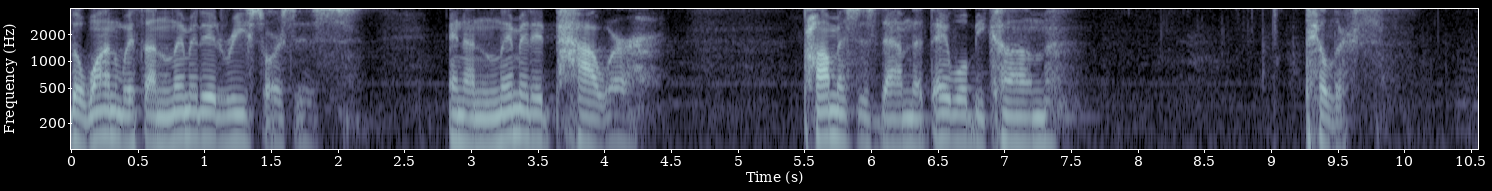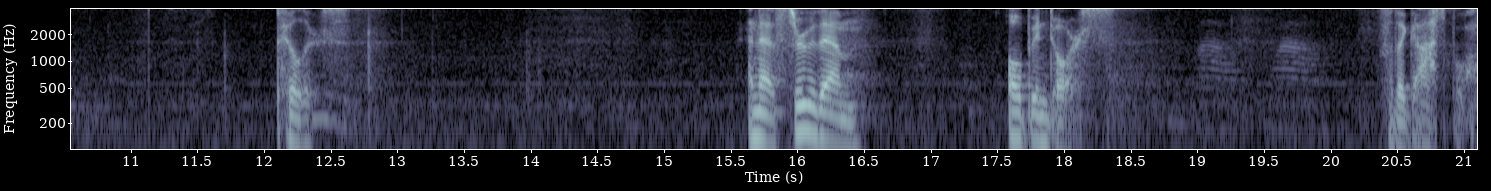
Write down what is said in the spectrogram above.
the one with unlimited resources and unlimited power, promises them that they will become pillars. Pillars. And that through them, open doors for the gospel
